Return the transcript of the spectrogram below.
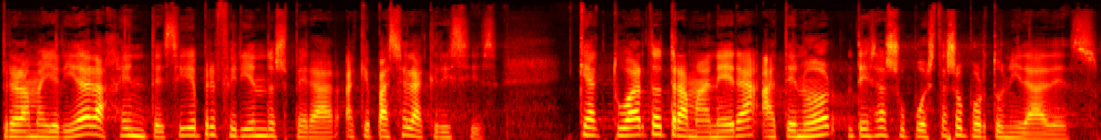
pero la mayoría de la gente sigue prefiriendo esperar a que pase la crisis que actuar de otra manera a tenor de esas supuestas oportunidades.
